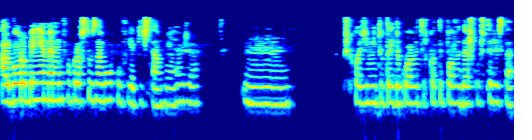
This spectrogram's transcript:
Albo robienie memów po prostu z nagłówków jakiś tam, nie? Że mm, przychodzi mi tutaj do głowy tylko typowy Daszku 400.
